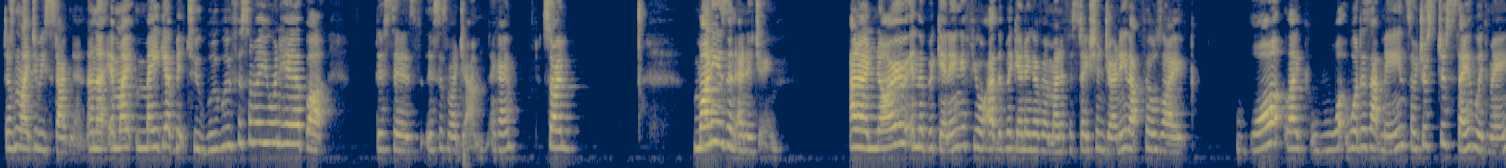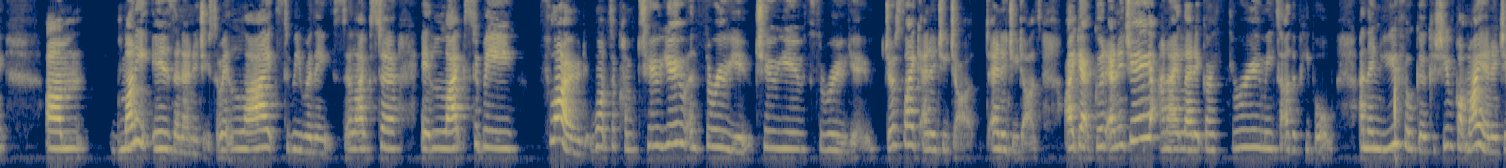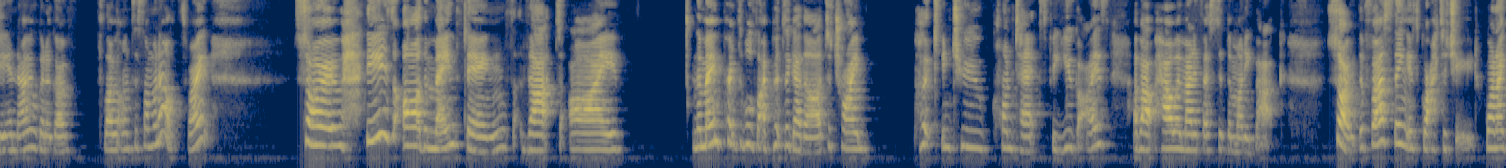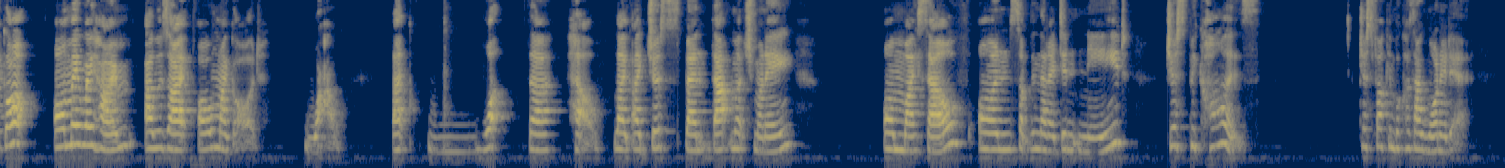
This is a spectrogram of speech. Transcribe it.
doesn't like to be stagnant. And it might may get a bit too woo woo for some of you in here, but this is this is my jam. Okay, so money is an energy. And I know in the beginning, if you're at the beginning of a manifestation journey, that feels like what? Like what what does that mean? So just just stay with me. Um money is an energy. So it likes to be released. It likes to it likes to be flowed. It wants to come to you and through you, to you, through you, just like energy does. Energy does. I get good energy and I let it go through me to other people, and then you feel good because you've got my energy, and now you're going to go flow it onto someone else, right? So these are the main things that I, the main principles that I put together to try and put into context for you guys about how I manifested the money back. So, the first thing is gratitude. When I got on my way home, I was like, oh my God, wow. Like, what the hell? Like, I just spent that much money on myself, on something that I didn't need, just because. Just fucking because I wanted it.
